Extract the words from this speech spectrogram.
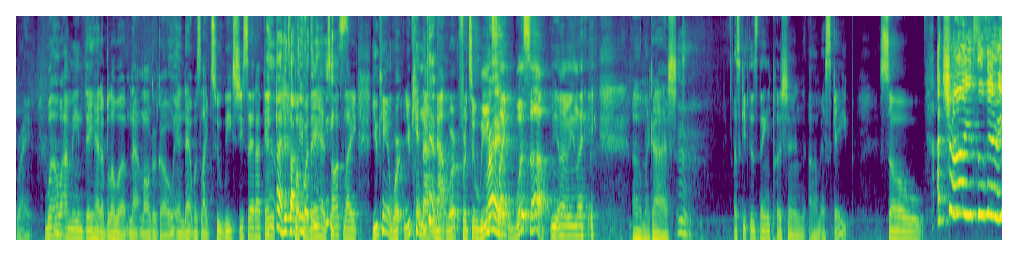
Right. Well, I mean, they had a blow up not long ago, and that was like two weeks. She said, I think, I you before they had weeks. talked. Like, you can't work. You cannot can't- not work for two weeks. Right. Like, what's up? You know what I mean? Like, oh my gosh. Mm. Let's keep this thing pushing. Um, Xscape. So I tried so very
